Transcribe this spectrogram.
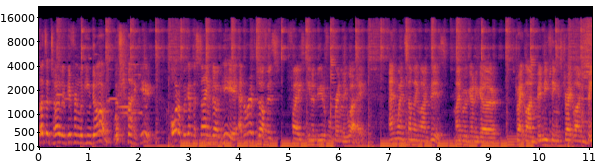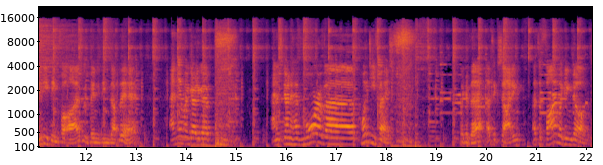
That's a totally different looking dog. Looks kind of cute. Or if we got the same dog here and ripped off its face in a beautiful, friendly way, and went something like this. Maybe we're going to go straight line bendy thing, straight line bendy thing for eyes with bendy things up there. And then we're going to go, and it's going to have more of a pointy face. Look at that, that's exciting. That's a fine looking dog.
